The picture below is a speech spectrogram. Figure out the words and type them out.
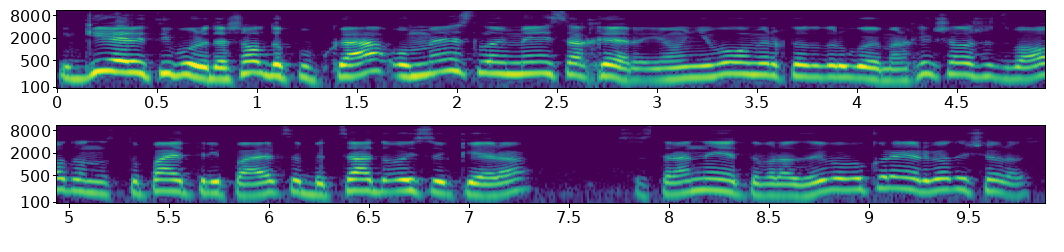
Гери Тибури дошел до пупка, у Месла и Ахер, и у него умер кто-то другой. Мархик Шалаш Цбаот, он наступает три пальца, Бецад Ойсу Кера, со стороны этого разрыва выкуря и рвет еще раз.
